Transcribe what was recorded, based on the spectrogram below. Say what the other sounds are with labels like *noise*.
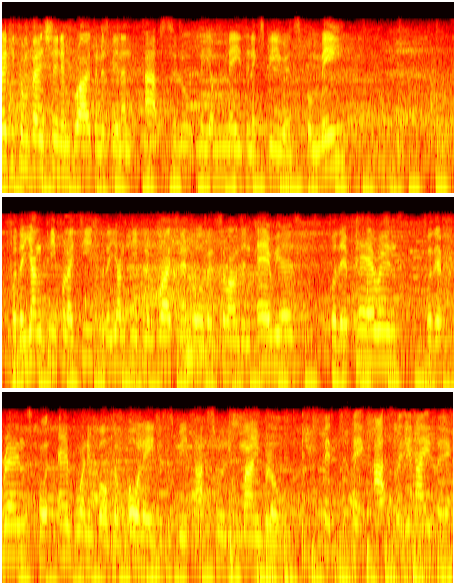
Breakin Convention in Brighton has been an absolutely amazing experience for me, for the young people I teach, for the young people in Brighton and Hove and surrounding areas, for their parents, for their friends, for everyone involved of all ages. It's been absolutely mind blowing. It's been sick, absolutely amazing.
